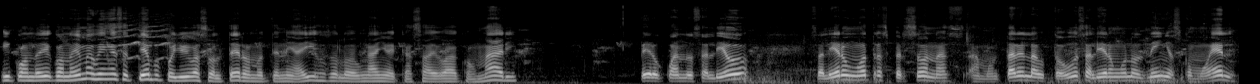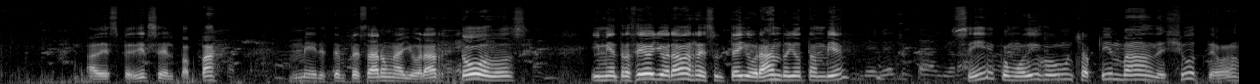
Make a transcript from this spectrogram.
Y cuando yo, cuando yo me fui en ese tiempo, pues yo iba soltero, no tenía hijos, solo un año de casado iba con Mari. Pero cuando salió, salieron otras personas a montar el autobús, salieron unos niños como él a despedirse del papá. Mire, empezaron a llorar todos. Y mientras ellos lloraban, resulté llorando yo también. Sí, como dijo un chapín, va de chute, va.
